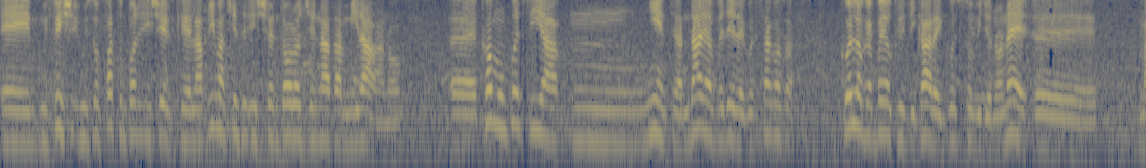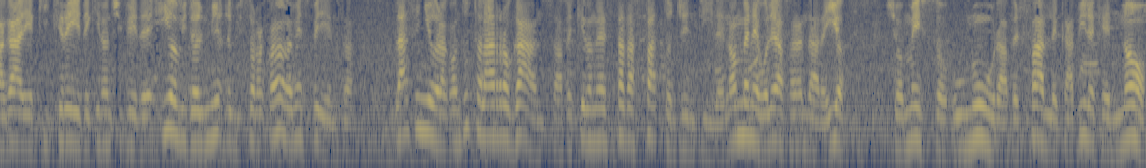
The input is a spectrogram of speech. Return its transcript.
e mi, mi sono fatto un po' di ricerche, la prima chiesa di Scientology è nata a Milano, eh, comunque sia, mh, mm, niente, andare a vedere questa cosa, quello che voglio criticare in questo video non è eh, magari chi crede, chi non ci crede, io vi, mio, vi sto raccontando la mia esperienza, la signora con tutta l'arroganza, perché non è stata affatto gentile, non me ne voleva far andare, io ci ho messo un'ora per farle capire che no,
